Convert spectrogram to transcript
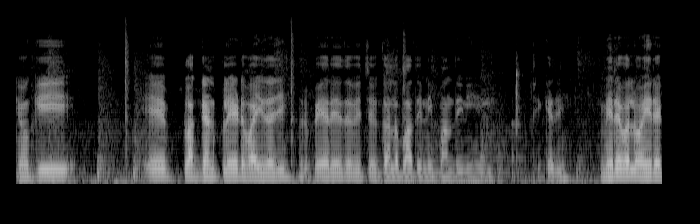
ਕਿਉਂਕਿ ਇਹ ਪਲੱਗ ਐਂਡ ਪਲੇ ਡਿਵਾਈਸ ਹੈ ਜੀ। ਰਿਪੇਅਰ ਇਹਦੇ ਵਿੱਚ ਗੱਲਬਾਤ ਇੰਨੀ ਨਹੀਂ ਬੰਦੀ ਨਹੀਂ ਹੈਗੀ। ਠੀਕ ਹੈ ਜੀ? ਮੇਰੇ ਵੱਲੋਂ ਇਹੀ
